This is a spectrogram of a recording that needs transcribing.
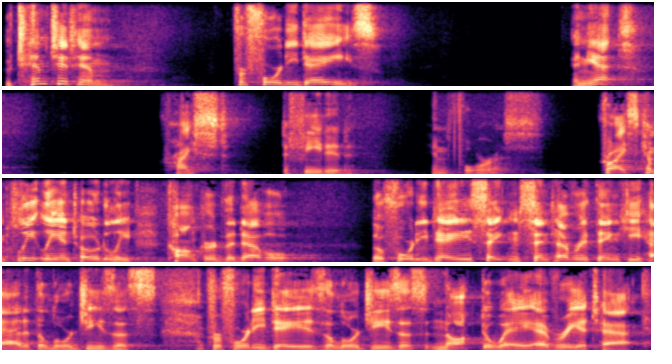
who tempted him for 40 days. And yet, Christ defeated him for us. Christ completely and totally conquered the devil. Though 40 days Satan sent everything he had at the Lord Jesus, for 40 days the Lord Jesus knocked away every attack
